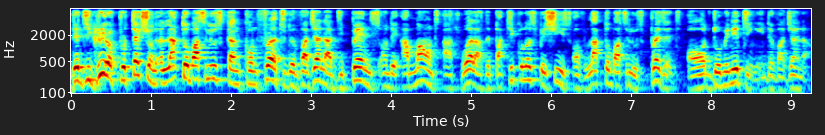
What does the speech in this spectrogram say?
the degree of protection a lactobacillus can confer to the vagina depends on the amount as well as the particular species of lactobacillus present or dominating in the vagina.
